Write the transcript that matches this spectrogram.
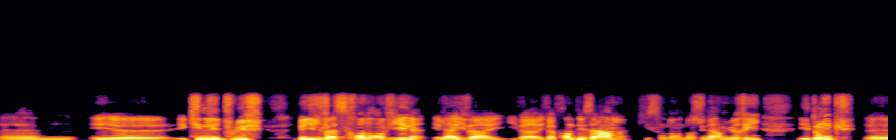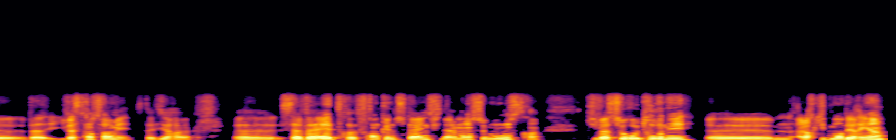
euh, et, et, qui ne l'est plus, mais il va se rendre en ville et là il va il va il va prendre des armes qui sont dans, dans une armurerie et donc va, il va se transformer, c'est-à-dire ça va être Frankenstein finalement ce monstre qui va se retourner alors qu'il demandait rien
